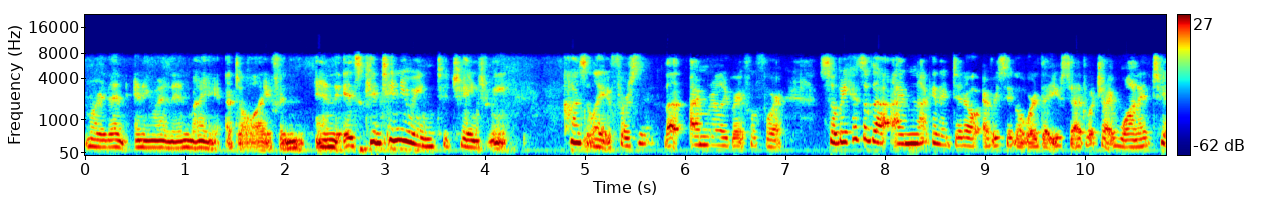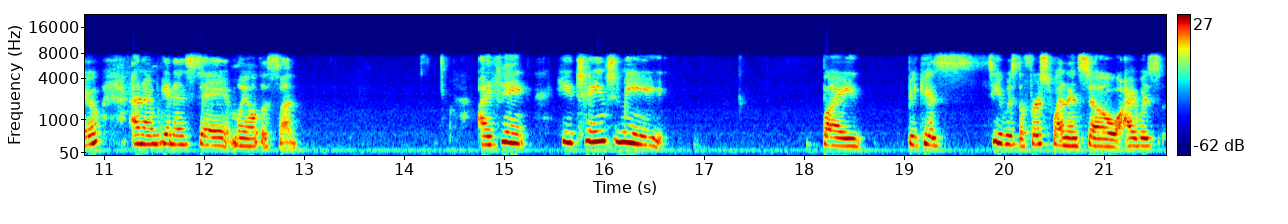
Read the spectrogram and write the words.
more than anyone in my adult life, and and it's continuing to change me constantly. First, that I'm really grateful for. So because of that, I'm not going to ditto every single word that you said, which I wanted to, and I'm going to say my oldest son. I think he changed me by because he was the first one, and so I was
